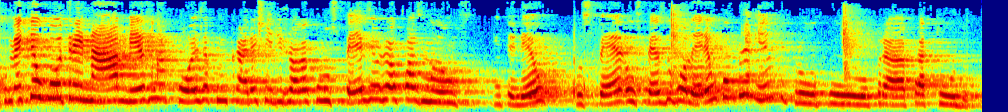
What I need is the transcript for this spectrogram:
Como é que eu vou treinar a mesma coisa com um cara que ele joga com os pés e eu jogo com as mãos, entendeu? Os pés, os pés do goleiro é um complemento pro, pro, pra, pra tudo.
